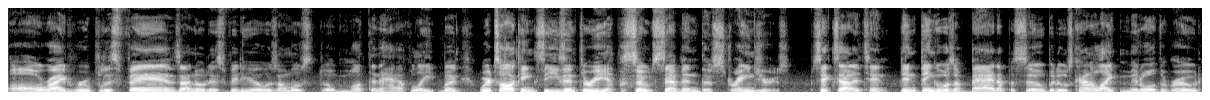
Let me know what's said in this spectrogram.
All right, Ruthless fans, I know this video is almost a month and a half late, but we're talking season 3, episode 7, The Strangers. 6 out of 10. Didn't think it was a bad episode, but it was kind of like middle of the road.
